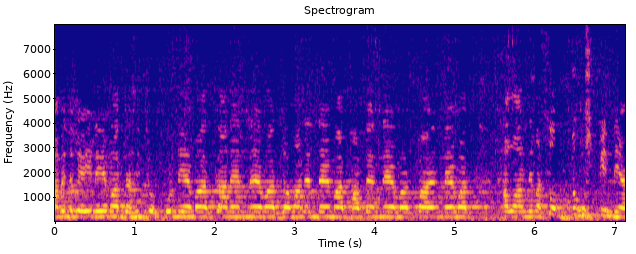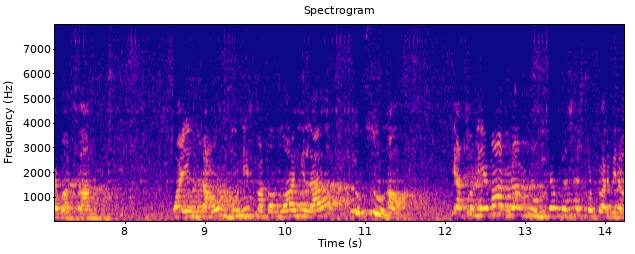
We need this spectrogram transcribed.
আমি তোকে এই নিয়মাত দেখি চক্ষুর নিয়মাত, কানের নিয়মাত জমানের নিয়মাত, হাতের নিয়মাত, পায়ের নিয়মাত, খাওয়ার নিয়মাত, চোদ্দ গোষ্ঠীর নিয়মাত দান ওয়াইন তাউদ্দু নিহমাতাল্লাহি লা তুহসুহা এত নিয়মাত দান হিসাব শেষ করতে পারবি না।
